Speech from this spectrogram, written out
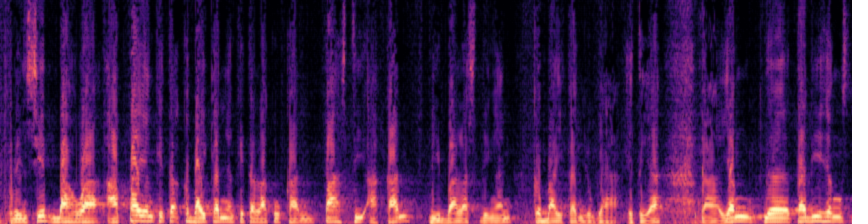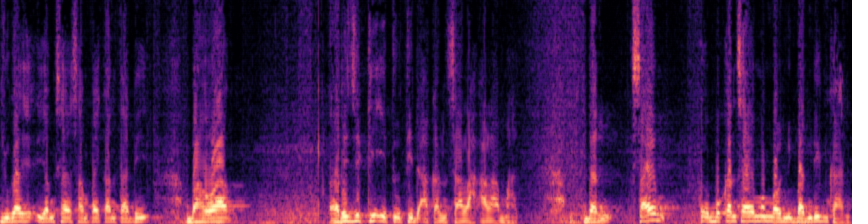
prinsip bahwa apa yang kita kebaikan yang kita lakukan pasti akan dibalas dengan kebaikan juga itu ya. Nah yang eh, tadi yang juga yang saya sampaikan tadi bahwa rezeki itu tidak akan salah alamat. Dan saya eh, bukan saya membandingkan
